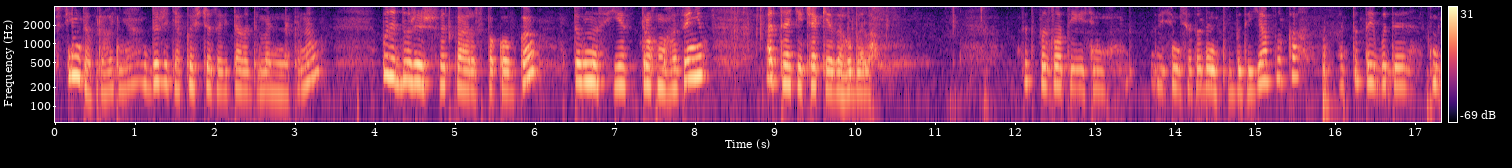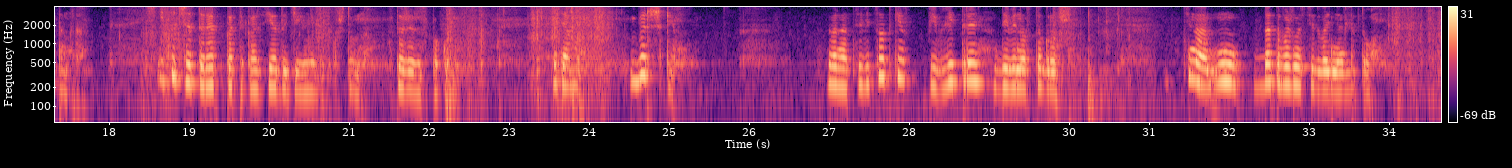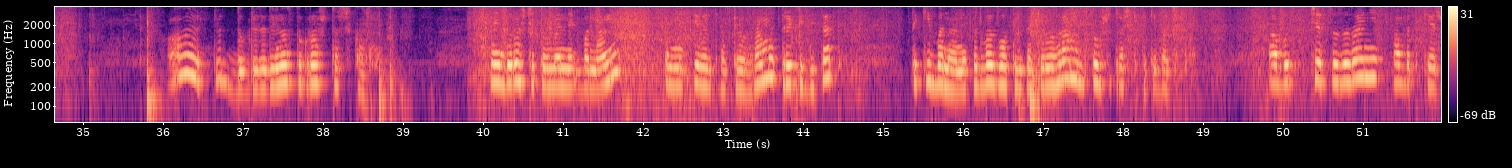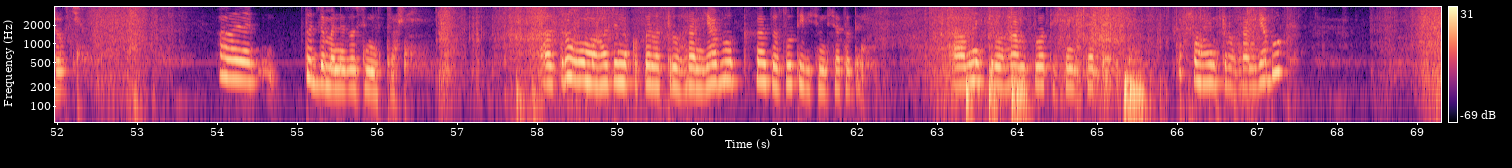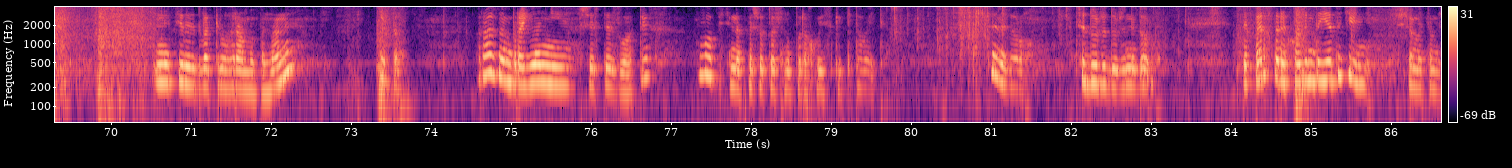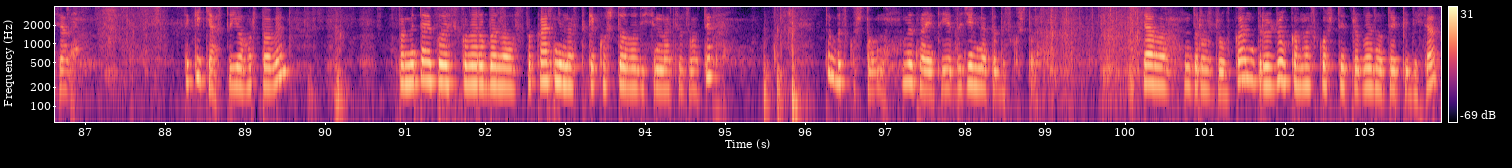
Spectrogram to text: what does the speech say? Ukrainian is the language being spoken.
Всім доброго дня! Дуже дякую, що завітали до мене на канал. Буде дуже швидка розпаковка. То в нас є з трьох магазинів, а третій чек я загубила. Тут по злотий 8, 81 тут буде яблука, а тут і буде сметанка. І тут ще терепка така з ядодільні безкоштовно. Теж розпакуємо. Йдемо. Вершки. 12%, пів літри, 90 грош. Ціна, ну, дата важності 2 дня для того. Але тут добре, за 90 грош то шикарно. Найдорожче то в мене банани. Там не цілих 2 кг, 3,50 такі банани. По 2 злотих за кілограм, то що трошки такі, бачите. Або чисто зелені, або такі жовті. Але то для мене зовсім не страшно. А з другого магазину купила кілограм яблука за злотий 81. А в них кілограм злотий 79. Так що маємо кілограм яблук. Не цілих 2 кілограми банани. І то. Разом в районі 6 злотих. В описі напишу точно порахую, скільки то вийде. Це недорого. Це дуже-дуже недорого. Тепер переходимо до ядодільні. Що ми там взяли? Таке тісто йогуртове. Пам'ятаю, колись, коли робила в пекарні, у нас таке коштувало 18 злотих. То безкоштовно. Ви знаєте, ядодільне, то безкоштовно. Взяла дрожжувка. Дрожжувка в нас коштує приблизно 3,50.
